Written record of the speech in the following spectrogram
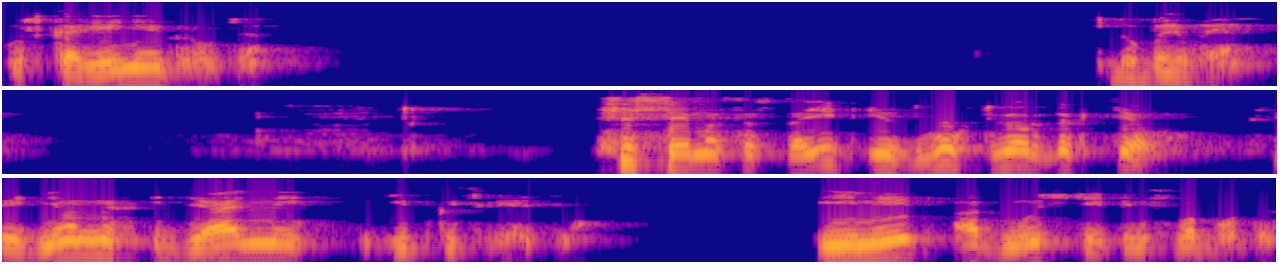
ускорение груза. W. Система состоит из двух твердых тел, соединенных идеальной гибкой связью, и имеет одну степень свободы.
